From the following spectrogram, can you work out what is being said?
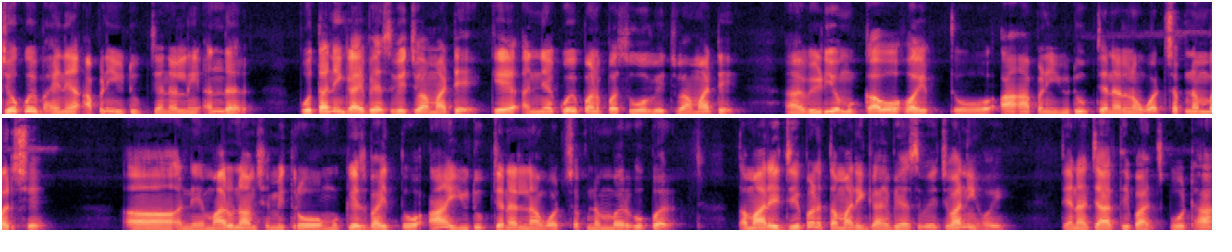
જો કોઈ ભાઈને આપણી યુટ્યુબ ચેનલની અંદર પોતાની ગાય ભેંસ વેચવા માટે કે અન્ય કોઈ પણ પશુઓ વેચવા માટે વીડિયો મૂકાવો હોય તો આ આપણી યુટ્યુબ ચેનલનો વોટ્સઅપ નંબર છે. અને મારું નામ છે મિત્રો મુકેશભાઈ. તો આ યુટ્યુબ ચેનલના વોટ્સઅપ નંબર ઉપર તમારે જે પણ તમારી ગાય ભેંસ વેચવાની હોય, તેના ચારથી પાંચ પોઠા,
